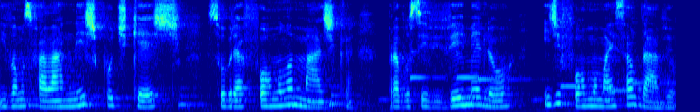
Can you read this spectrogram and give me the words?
e vamos falar neste podcast sobre a fórmula mágica para você viver melhor e de forma mais saudável.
